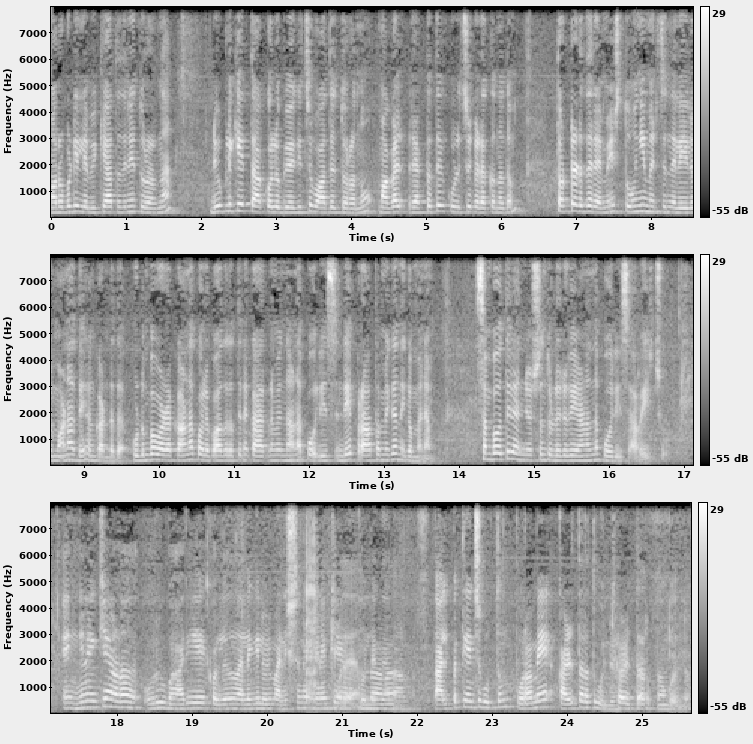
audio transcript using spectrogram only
മറുപടി ലഭിക്കാത്തതിനെ തുടർന്ന് ഡ്യൂപ്ലിക്കേറ്റ് താക്കോൽ ഉപയോഗിച്ച് വാതിൽ തുറന്നു. മകൾ രക്തത്തിൽ കുളിച്ചു കിടക്കുന്നതും തൊട്ടടുത്ത രമേശ് തൂങ്ങി മരിച്ച നിലയിലുമാണ് അദ്ദേഹം കണ്ടത്. കുടുംബ വഴക്കാണ് കൊലപാതകത്തിന് കാരണമെന്നാണ് പോലീസിന്റെ പ്രാഥമിക നിഗമനം. സംഭവത്തിൽ അന്വേഷണം തുടരുകയാണെന്ന് പോലീസ് അറിയിച്ചു. എങ്ങനെയൊക്കെയാണ് ഒരു ഭാര്യയെ കൊല്ലുന്നത്? അല്ലെങ്കിൽ ഒരു മനുഷ്യനെ എങ്ങനെയൊക്കെയാണ് കൊല്ലുന്നതെന്നാണ്. നാൽപ്പത്തിയഞ്ച് കുത്തും പുറമെ കഴുത്തറുത്ത് കൊല്ലും കഴുത്തറുത്തും കൊല്ലും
